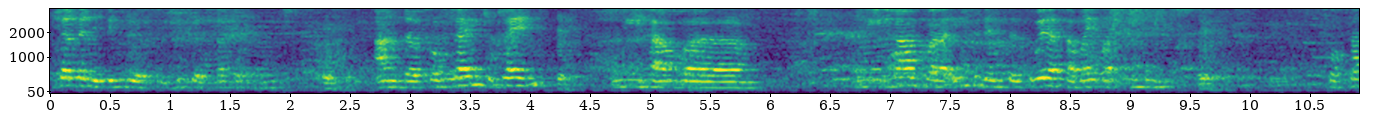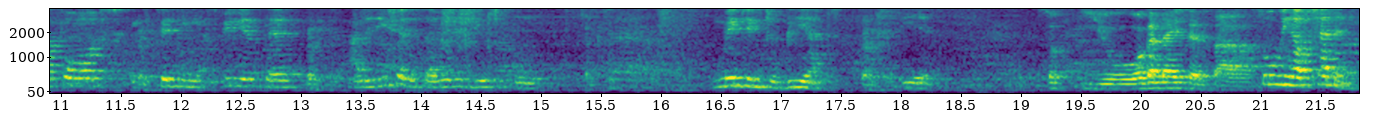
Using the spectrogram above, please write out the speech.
channel individuals to different support groups. And uh, from time to time, we have uh, we have uh, incidences where survivors meet for support, exchanging experiences, and it usually is a very beautiful meeting to be at. Yes. So you organize as a So we have channels.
